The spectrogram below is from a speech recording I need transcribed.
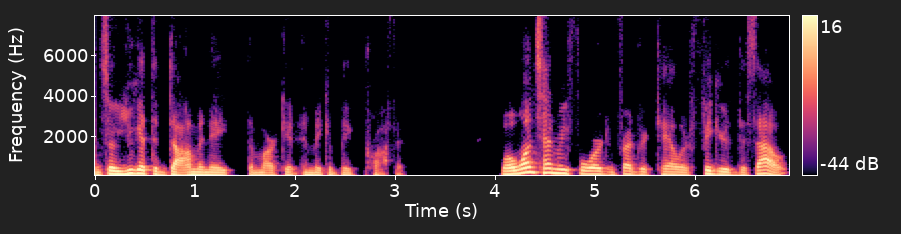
And so you get to dominate the market and make a big profit. Well, once Henry Ford and Frederick Taylor figured this out,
